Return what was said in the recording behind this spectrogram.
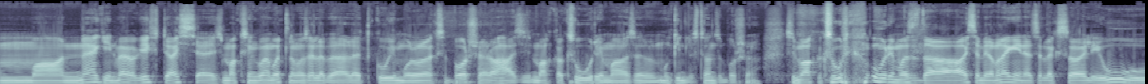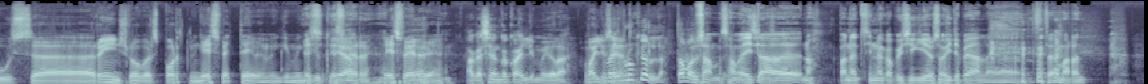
ma nägin väga kihvti asja ja siis ma hakkasin kohe mõtlema selle peale, et kui mul oleks see Porsche raha, siis ma hakkaks uurima, see, mul kindlasti on see Porsche, siis ma hakkaks uurima seda asja, mida ma nägin ja selleks oli uus äh, Range Rover Sport, mingi SVT või mingi, mingi sihuke. SVR. SVR jah. aga see on ka kallim, ei ole? palju see on? ei pruugi olla, tavaliselt. ei ta noh, paned sinna ka püsikiirushoidja peale ja ma arvan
